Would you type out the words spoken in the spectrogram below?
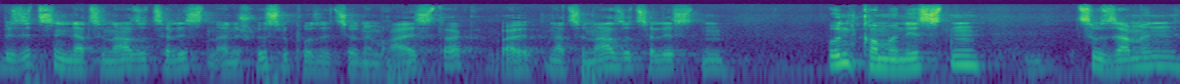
besitzen die Nationalsozialisten eine Schlüsselposition im Reichstag, weil Nationalsozialisten und Kommunisten zusammen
